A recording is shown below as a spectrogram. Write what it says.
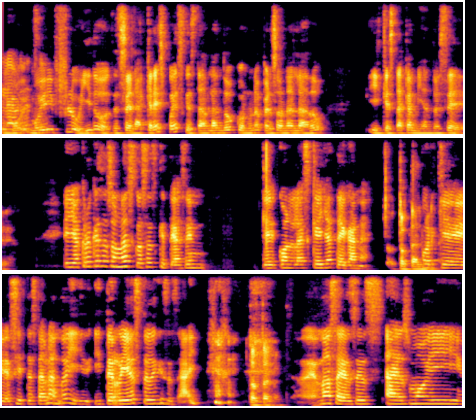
la muy, verdad, muy sí. fluido. Se la crees pues que está hablando con una persona al lado y que está cambiando ese... Y yo creo que esas son las cosas que te hacen que con las que ella te gana. Totalmente. Porque si te está hablando y, y te ríes tú y dices, ay, Totalmente. eh, no sé, es, es, ah, es muy...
